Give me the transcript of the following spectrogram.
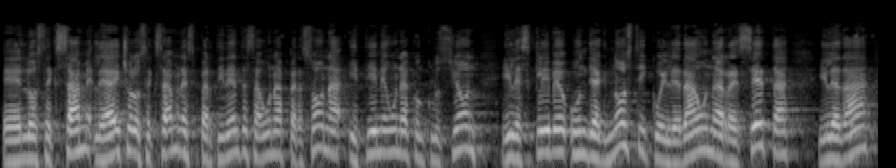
eh, los exámenes, le ha hecho los exámenes pertinentes a una persona y tiene una conclusión y le escribe un diagnóstico y le da una receta y le da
